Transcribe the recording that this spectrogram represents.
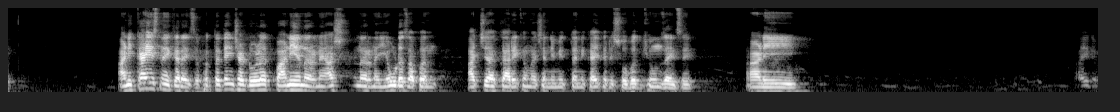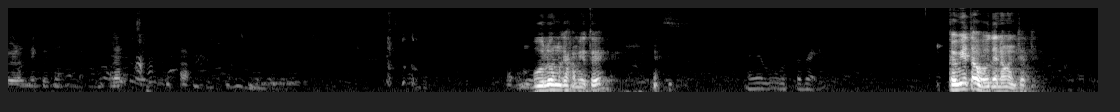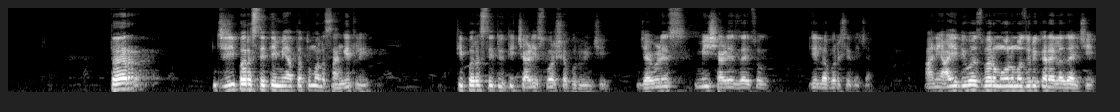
आणि काहीच नाही करायचं फक्त त्यांच्या डोळ्यात पाणी येणार नाही आश येणार नाही एवढंच आपण आजच्या कार्यक्रमाच्या निमित्ताने काहीतरी सोबत घेऊन जायचे आणि बोलून घाम येतोय. कविता होऊ देणं म्हणतात. तर जी परिस्थिती मी आता तुम्हाला सांगितली ती परिस्थिती होती चाळीस वर्षापूर्वीची. ज्यावेळेस मी शाळेत जायचो जिल्हा परिषदेच्या. आणि आई दिवसभर मोलमजुरी करायला जायची.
